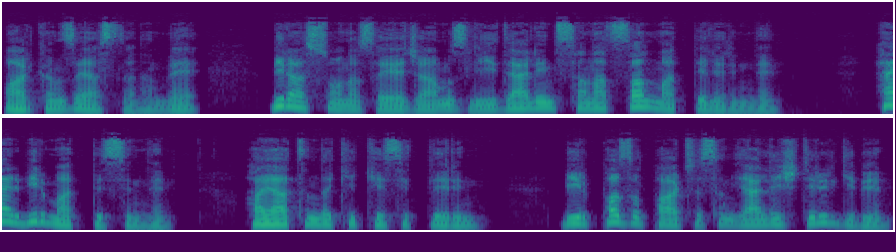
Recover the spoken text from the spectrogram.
arkanıza yaslanın ve biraz sonra sayacağımız liderliğin sanatsal maddelerinde, her bir maddesinde hayatındaki kesitlerin bir puzzle parçasını yerleştirir gibi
